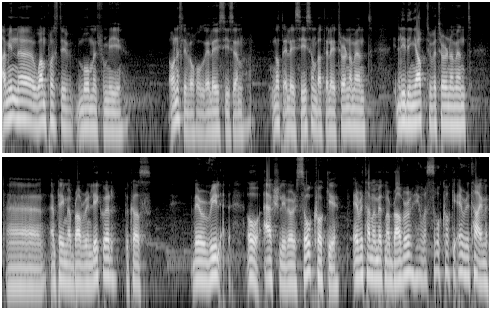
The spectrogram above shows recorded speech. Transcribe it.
I mean, uh, one positive moment for me, honestly, the whole LA season, not LA season, but LA tournament, leading up to the tournament, uh, and playing my brother in Liquid because they were real. Oh, actually, they were so cocky. Every time I met my brother, he was so cocky every time.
